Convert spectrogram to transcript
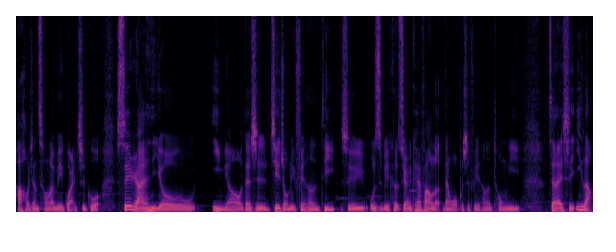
他好像从来没管制过，虽然有。疫苗，但是接种率非常的低，所以乌兹别克虽然开放了，但我不是非常的同意。再来是伊朗，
